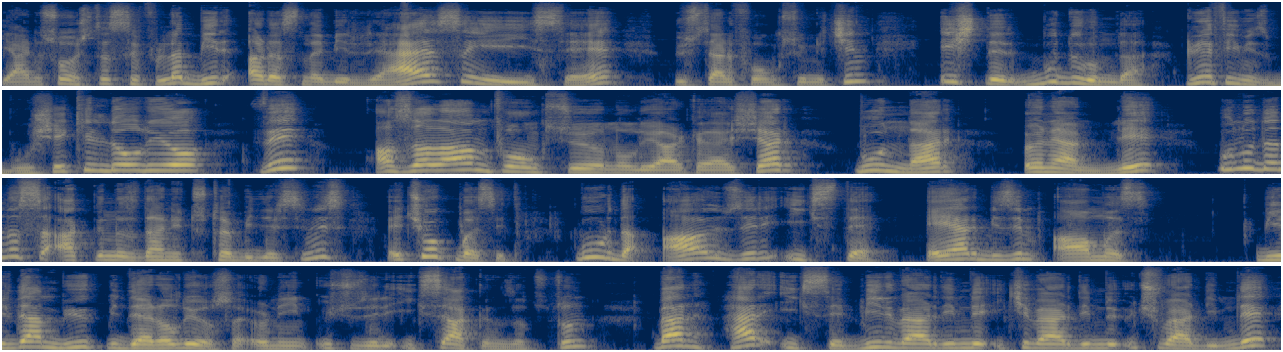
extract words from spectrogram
yani sonuçta 0 ile 1 arasında bir reel sayı ise üstel fonksiyon için işte bu durumda grafiğimiz bu şekilde oluyor ve azalan fonksiyon oluyor arkadaşlar. Bunlar önemli. Bunu da nasıl aklınızda hani tutabilirsiniz? E çok basit. Burada a üzeri x'te eğer bizim a'mız birden büyük bir değer alıyorsa örneğin 3 üzeri x'i aklınızda tutun. Ben her x'e 1 verdiğimde 2 verdiğimde 3 verdiğimde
